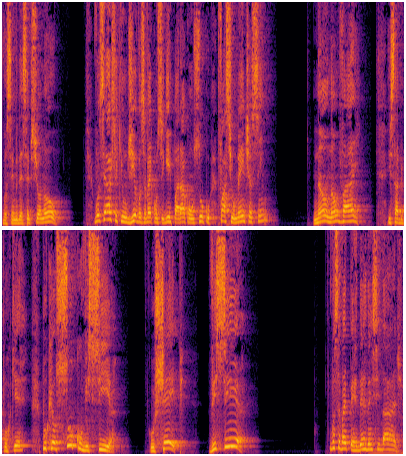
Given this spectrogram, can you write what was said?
você me decepcionou. Você acha que um dia você vai conseguir parar com o suco facilmente assim? Não, não vai. E sabe por quê? Porque o suco vicia. O shape vicia. Você vai perder densidade.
